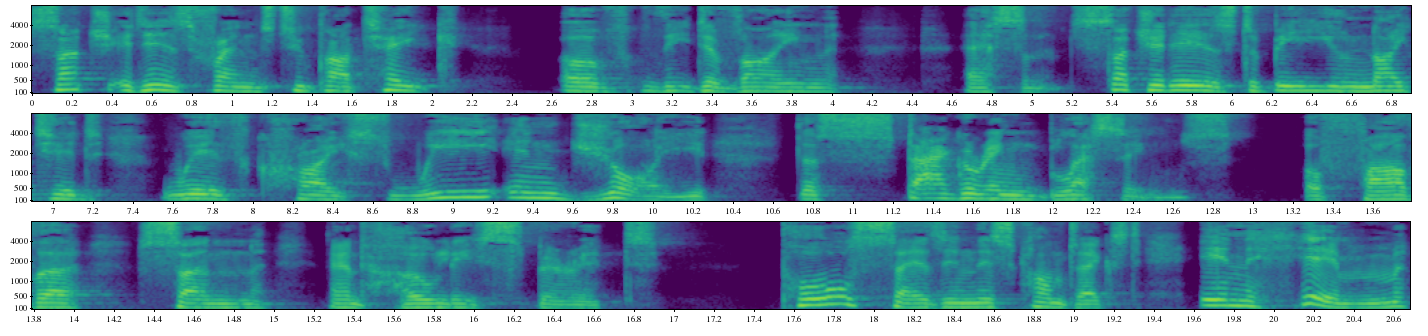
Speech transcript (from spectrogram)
Such it is, friends, to partake of the divine essence. Such it is to be united with Christ. We enjoy the staggering blessings of Father, Son, and Holy Spirit. Paul says in this context, in him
